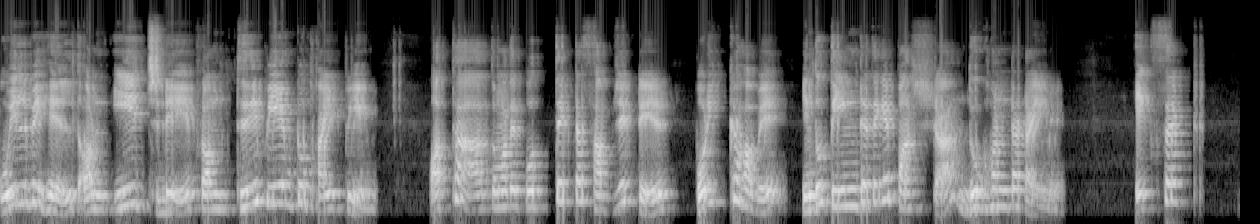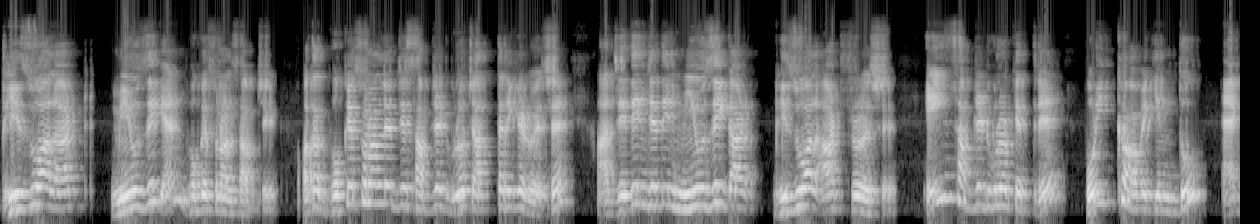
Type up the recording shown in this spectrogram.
will be held on each day from three PM to five PM অর্থাৎ তোমাদের প্রত্যেকটা সাবজেক্টের পরীক্ষা হবে কিন্তু তিনটে থেকে পাঁচটা, দু ঘণ্টা টাইমে except visual art music and vocational subject অর্থাৎ ভোকেশনালের যে সাবজেক্টগুলো চার তারিখে রয়েছে, আর যেদিন যেদিন মিউজিক আর ভিজুয়াল আর্টস রয়েছে, এই সাবজেক্টগুলোর ক্ষেত্রে পরীক্ষা হবে কিন্তু এক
